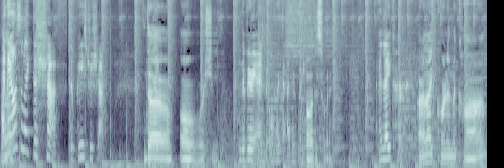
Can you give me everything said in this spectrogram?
and I also like the chef, the pastry chef. The oh, where's she? The very end, over the other way. Oh, this way. I like her. I like corn in the cob,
